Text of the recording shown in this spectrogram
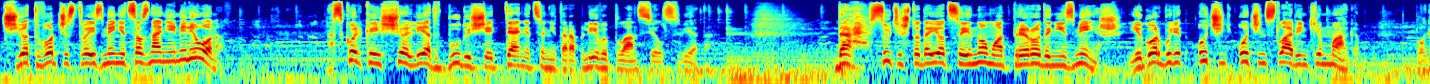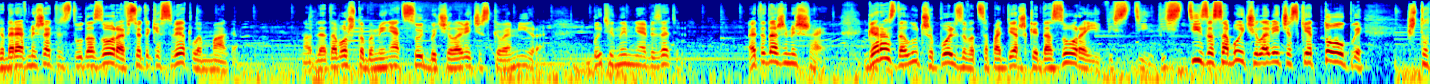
чье творчество изменит сознание миллионов. Насколько еще лет в будущее тянется неторопливый план сил света? Да, сути, что дается иному от природы не изменишь. Егор будет очень-очень слабеньким магом. Благодаря вмешательству дозора все-таки светлым магом. Но для того, чтобы менять судьбы человеческого мира, быть иным не обязательно. Это даже мешает. Гораздо лучше пользоваться поддержкой дозора и вести, вести за собой человеческие толпы, что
